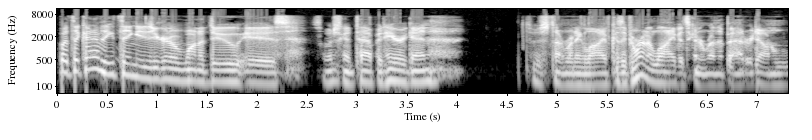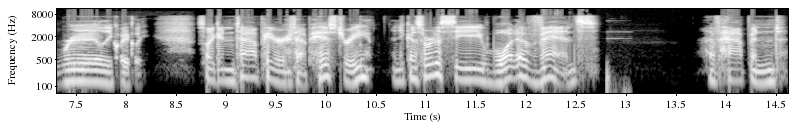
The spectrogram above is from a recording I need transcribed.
But the kind of neat thing is you're going to want to do is, so I'm just going to tap it here again. So it's not running live because if you run it live, it's going to run the battery down really quickly. So I can tap here, tap history, and you can sort of see what events have happened.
